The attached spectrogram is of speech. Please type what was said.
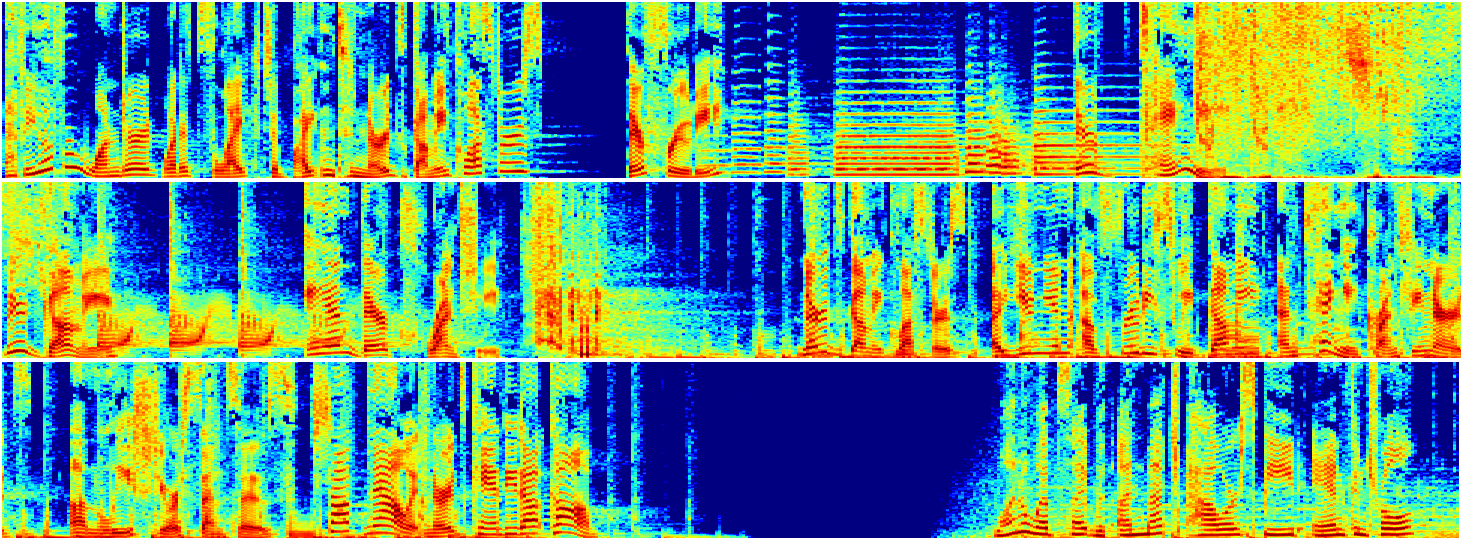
Have you ever wondered what it's like to bite into Nerds gummy clusters? They're fruity. They're tangy. They're gummy. And they're crunchy. Nerds Gummy Clusters, a union of fruity sweet gummy and tangy crunchy nerds. Unleash your senses. Shop now at nerdscandy.com. Want a website with unmatched power, speed, and control?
